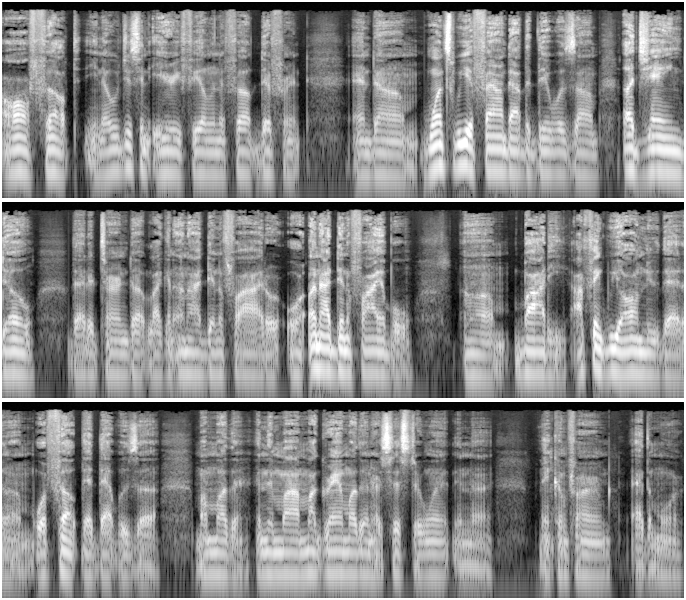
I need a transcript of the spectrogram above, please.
all felt, you know, just an eerie feeling. It felt different. And um, once we had found out that there was um, a Jane Doe that had turned up, like an unidentified or, or unidentifiable um, body, I think we all knew that um, or felt that that was uh, my mother. And then my, my grandmother and her sister went and, uh, and confirmed at the morgue.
